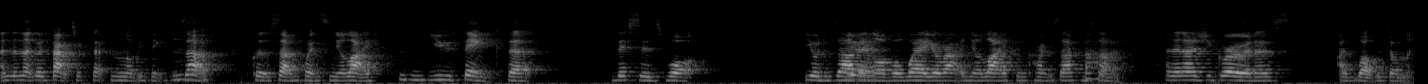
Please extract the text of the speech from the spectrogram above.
And then that goes back to accepting the love you think you Mhm. deserve. Because at certain points in your life, Mm-hmm. you think that this is what you're deserving Yeah. of or where you're at in your life in current circumstance. And then as you grow and as as well, we've done like,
